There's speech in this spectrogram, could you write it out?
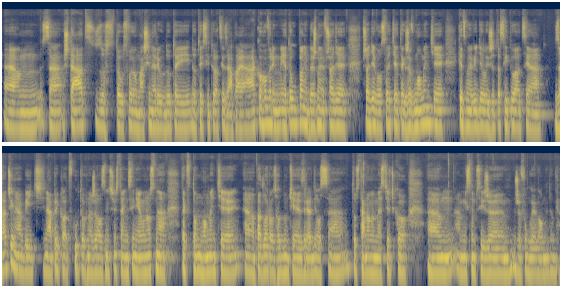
um, sa štát so, s tou svojou mašinériou do tej, do tej situácie zapája. A ako hovorím, je to úplne bežné všade, všade vo svete, takže v momente, keď sme videli, že tá situácia začína byť napríklad v kútoch na železničnej stanici neúnosná, tak v tom momente uh, padlo rozhodnutie, zriadil sa to stanové mestečko um, a myslím si, že, že funguje veľmi dobre.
